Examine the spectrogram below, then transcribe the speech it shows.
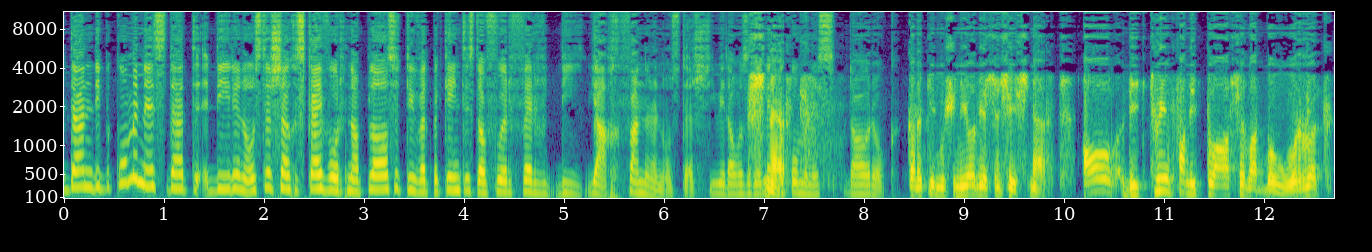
Dan die bekommernis dat die renosters sou geskuif word na plase toe wat bekend is daarvoor vir die jag van renosters. Jy weet daar was 'n redelike bekommernis daar ook. Kan ek emosioneel wees en sê snert. Al die twee van die plase wat behoorlik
